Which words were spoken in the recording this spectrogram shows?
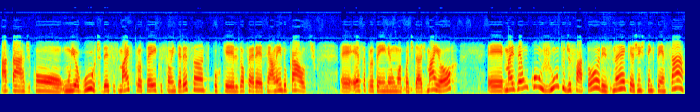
à tarde com um iogurte desses mais proteicos são interessantes, porque eles oferecem, além do cálcio, é, essa proteína em uma quantidade maior. É, mas é um conjunto de fatores né, que a gente tem que pensar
